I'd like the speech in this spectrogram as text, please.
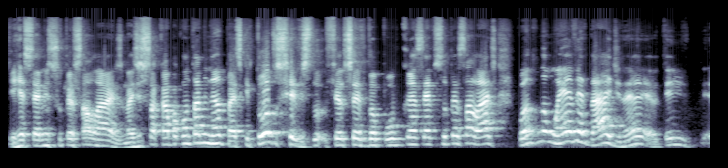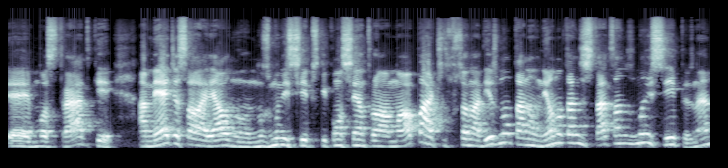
e recebem super salários, mas isso acaba contaminando. Parece que todo servidor, servidor público recebe super salários, quando não é verdade, né? Eu tenho é, mostrado que a média salarial no, nos municípios que concentram a maior parte do funcionalismo não está na União, não está nos estados, está nos municípios, né?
